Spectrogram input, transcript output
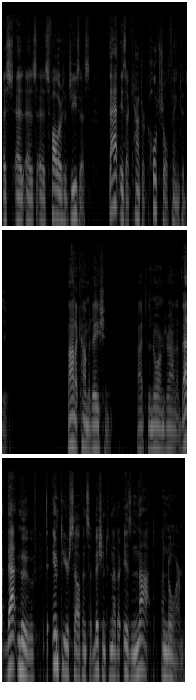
as, as, as followers of Jesus, that is a countercultural thing to do, not accommodation right, to the norms around them. That, that move to empty yourself in submission to another is not a norm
